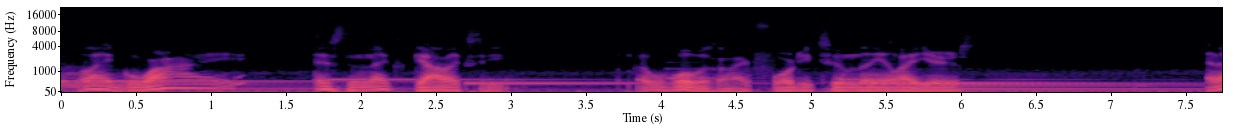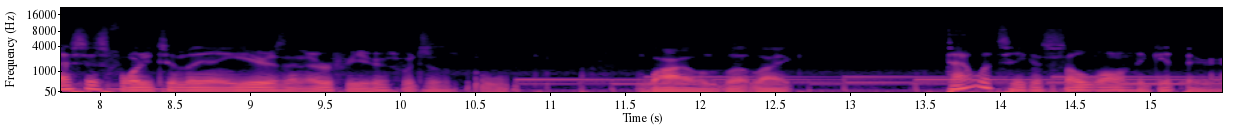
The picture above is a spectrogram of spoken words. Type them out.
Like, why is the next galaxy, what was it, like 42 million light years? And that's just 42 million years in Earth years, which is wild, but like, that would take us so long to get there.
